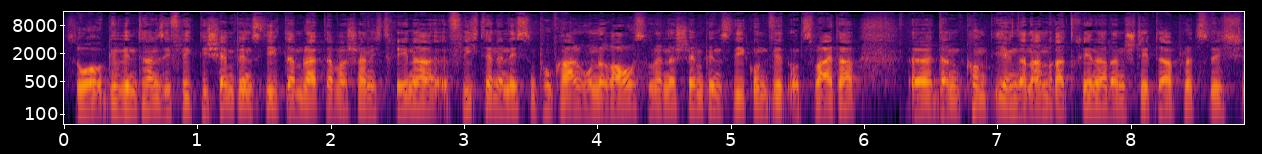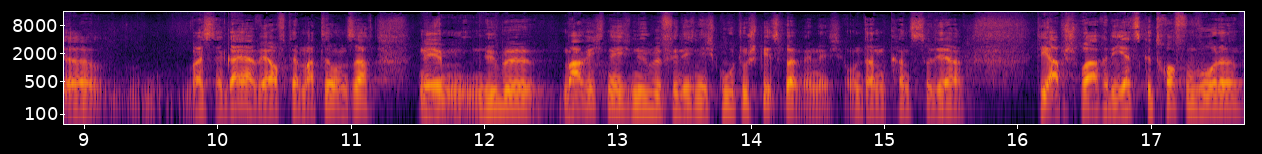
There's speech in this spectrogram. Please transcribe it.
So, gewinnt Hansi Flick die Champions League, dann bleibt er wahrscheinlich Trainer, fliegt er in der nächsten Pokalrunde raus oder in der Champions League und wird nur Zweiter. Äh, dann kommt irgendein anderer Trainer, dann steht da plötzlich, äh, weiß der Geier wer auf der Matte und sagt, nee, Nübel mag ich nicht, Nübel finde ich nicht gut, du spielst bei mir nicht. Und dann kannst du dir die Absprache, die jetzt getroffen wurde,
